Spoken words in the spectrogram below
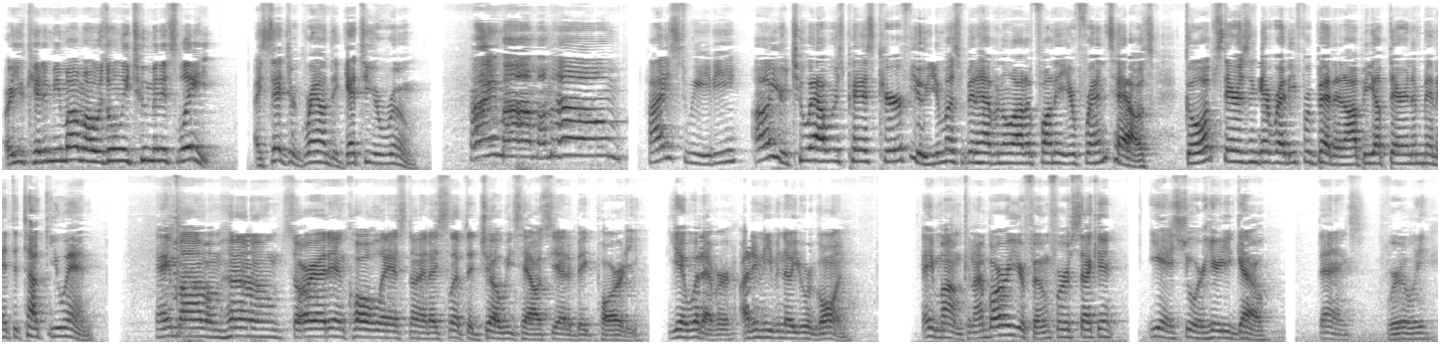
Are you kidding me, Mom? I was only two minutes late. I said you're grounded. Get to your room. Hi, Mom. I'm home. Hi, sweetie. Oh, you're two hours past curfew. You must have been having a lot of fun at your friend's house. Go upstairs and get ready for bed, and I'll be up there in a minute to tuck you in. Hey, Mom, I'm home. Sorry I didn't call last night. I slept at Joey's house. He had a big party. Yeah, whatever. I didn't even know you were gone. Hey, Mom, can I borrow your phone for a second? Yeah, sure. Here you go. Thanks. Really?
